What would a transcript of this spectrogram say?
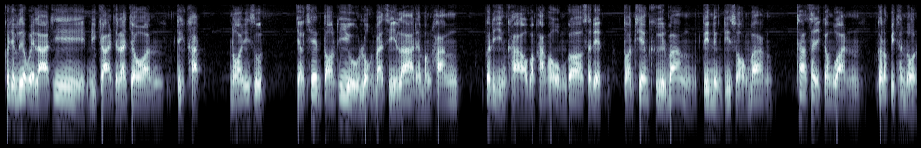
ก็จะเลือกเวลาที่มีการจราจรติดขัดน้อยที่สุด อย่างเช่น ตอนที่อยู่โรงพยาบาลศรีราชแต่บางครั้งก็ได้ยินข่าว บางครั้งพระองค์ก็เสด็จตอนเที่ยงคืนบ้างตีหนึ่งตีสองบ้าง ถ้าเสด็จกลางวันก็ต้องปิดถนน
